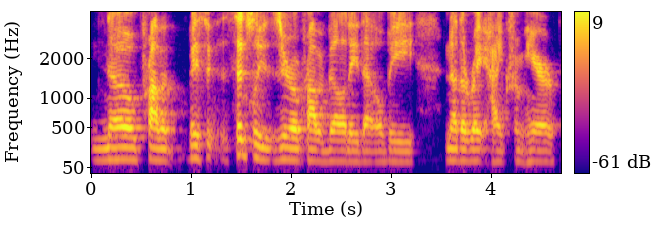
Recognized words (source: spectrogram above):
no prob basically essentially zero probability that will be another rate hike from here.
